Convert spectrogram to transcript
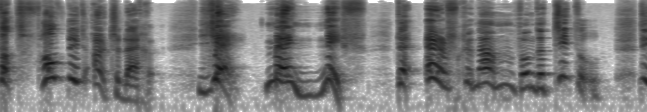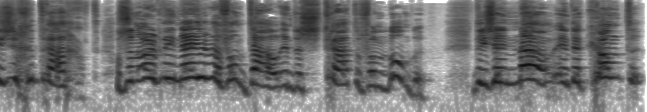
Dat valt niet uit te leggen. Jij, mijn neef, de erfgenaam van de titel, die zich gedraagt als een ordinaire vandaal in de straten van Londen, die zijn naam in de kranten.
